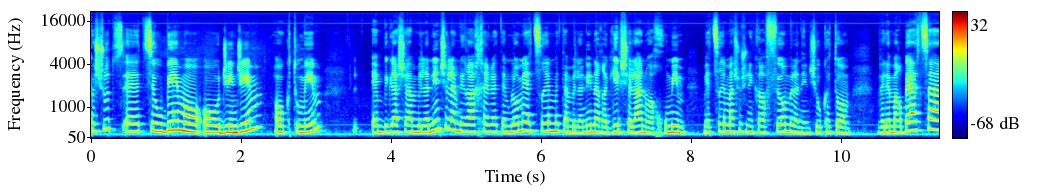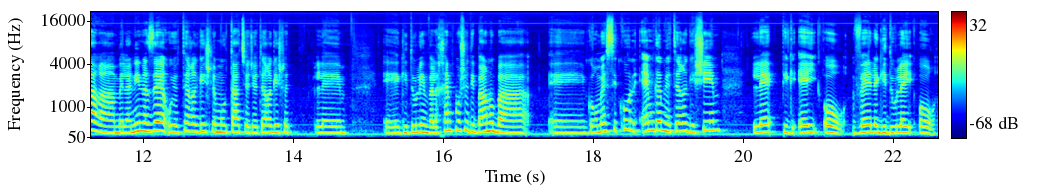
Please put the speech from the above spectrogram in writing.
פשוט אה, צהובים או, או ג'ינג'ים או כתומים. הם בגלל שהמלנין שלהם נראה אחרת, הם לא מייצרים את המלנין הרגיל שלנו, החומים, מייצרים משהו שנקרא פאומלנין שהוא כתום. ולמרבה הצער, המלנין הזה הוא יותר רגיש למוטציות, יותר רגיש לגידולים, ולכן כמו שדיברנו אה, גורמי סיכון, הם גם יותר רגישים לפגעי עור ולגידולי עור.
